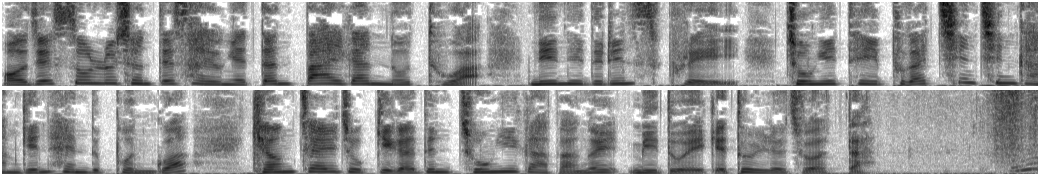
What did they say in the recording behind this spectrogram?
어제 솔루션 때 사용했던 빨간 노트와 니니드린 스프레이, 종이 테이프가 친친 감긴 핸드폰과 경찰 조끼가 든 종이 가방을 미도에게 돌려주었다.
